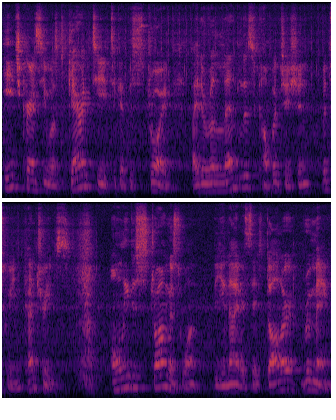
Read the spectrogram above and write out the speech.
each currency was guaranteed to get destroyed by the relentless competition between countries. Only the strongest one, the United States dollar, remained.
